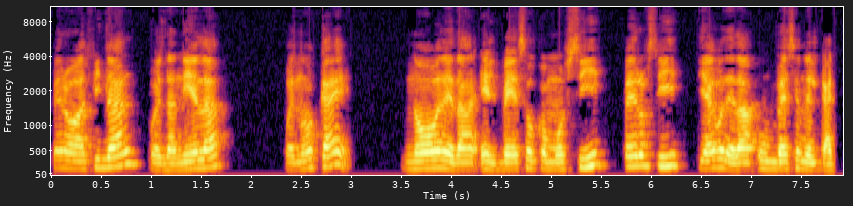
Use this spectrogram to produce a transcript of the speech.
Pero al final, pues Daniela, pues no cae. No le da el beso como sí, pero sí, Tiago le da un beso en el cachete.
